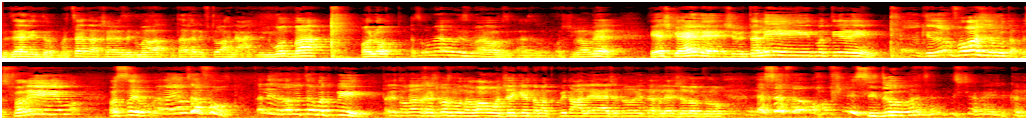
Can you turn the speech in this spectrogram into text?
על זה הנידון. מצאת עכשיו איזה גמרא, מותר לך לפתוח, ללמוד בה או לא. אז הוא אומר, אז אז הוא אומר, יש כאלה שבטלית מתירים. כי זה מפורש שזה מותר. בספרים אוסרים. הוא אומר, היום זה הפוך. טלית אדם יותר מקפיד. טלית עולה לך 300-400 שקל, אתה מקפיד עליה, שלא יתחלף, שלא כלום. יש ספר, חופשי, סידור, מה זה, תשתמש, הכל אני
